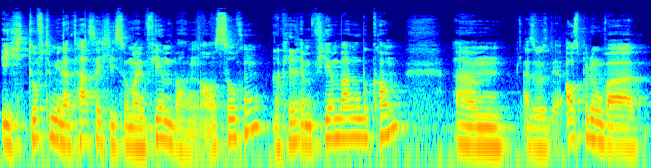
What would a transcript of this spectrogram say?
ich durfte mir dann tatsächlich so meinen Firmenwagen aussuchen. Okay. Ich habe einen Firmenwagen bekommen. Ähm, also die Ausbildung war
